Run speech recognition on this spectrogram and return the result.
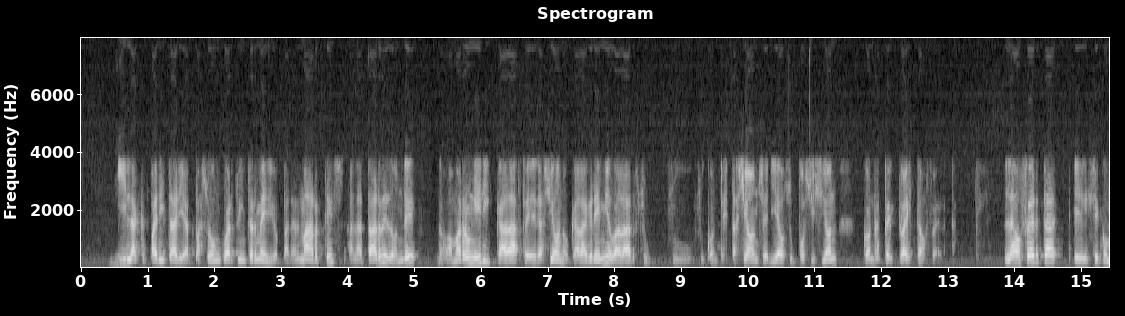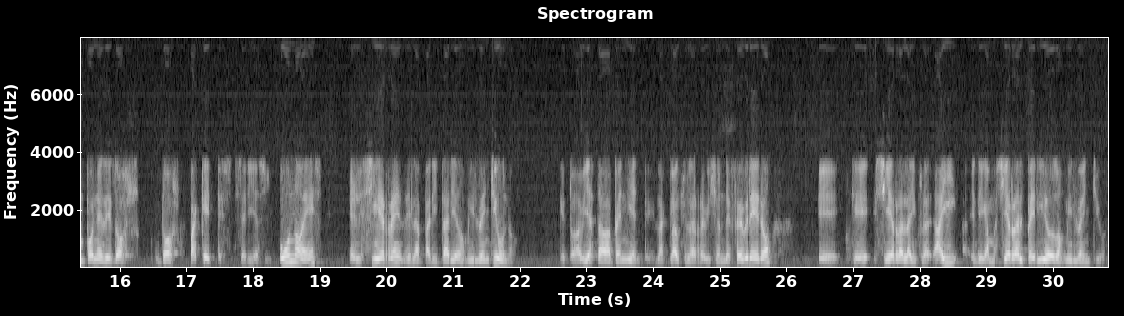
y la paritaria pasó a un cuarto intermedio para el martes a la tarde, donde nos vamos a reunir y cada federación o cada gremio va a dar su, su, contestación, sería, o su posición con respecto a esta oferta. La oferta eh, se compone de dos, dos paquetes, sería así. Uno es el cierre de la paritaria 2021, que todavía estaba pendiente, la cláusula de revisión de febrero, eh, que cierra la inflación, ahí, digamos, cierra el periodo 2021.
